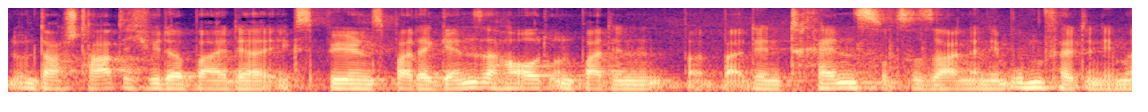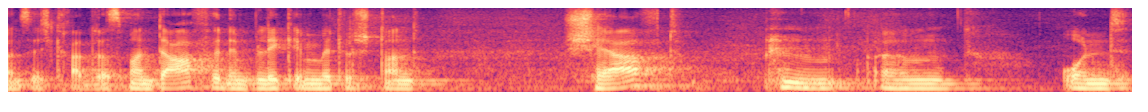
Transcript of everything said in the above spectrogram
und da starte ich wieder bei der Experience, bei der Gänsehaut und bei den, bei den Trends sozusagen in dem Umfeld, in dem man sich gerade, dass man dafür den Blick im Mittelstand schärft. Ähm, und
